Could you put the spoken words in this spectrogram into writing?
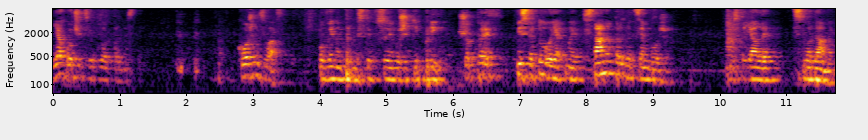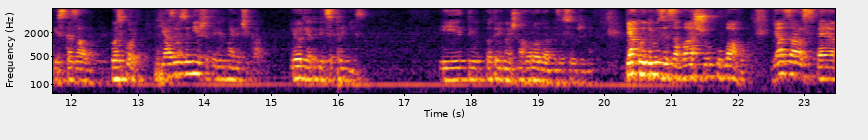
Я хочу цей плод принести. Кожен з вас повинен принести в своєму житті плід, щоб перед, після того, як ми станемо перед лицем Божим, ми стояли з плодами і сказали, Господь, я зрозумів, що ти від мене чекав. І от я тобі це приніс. І ти отримаєш нагороду, а не засудження. Дякую, друзі, за вашу увагу. Я зараз е,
